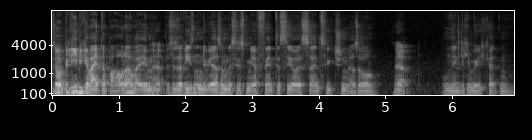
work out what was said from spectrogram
so ein beliebiger Weiterbau, oder? Weil eben, Ja. es ist ein Riesenuniversum, es ist mehr Fantasy als Science Fiction, also Ja. unendliche Möglichkeiten.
